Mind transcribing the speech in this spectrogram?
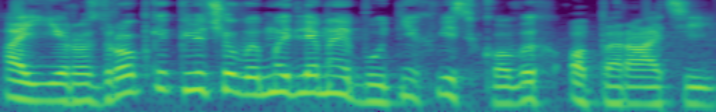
а її розробки ключовими для майбутніх військових операцій.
